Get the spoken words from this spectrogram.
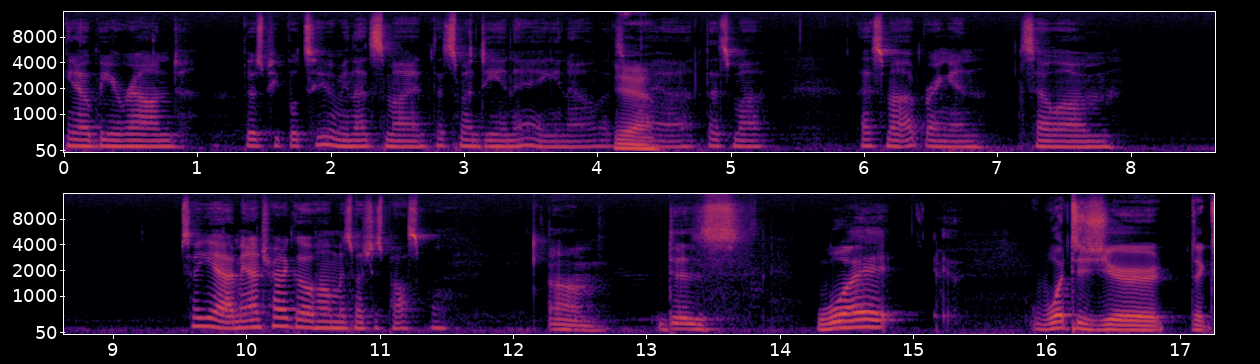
you know, be around those people too. I mean, that's my that's my DNA, you know. That's Yeah. my uh, that's my that's my upbringing. So um so yeah, I mean, I try to go home as much as possible. um does what what does your like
